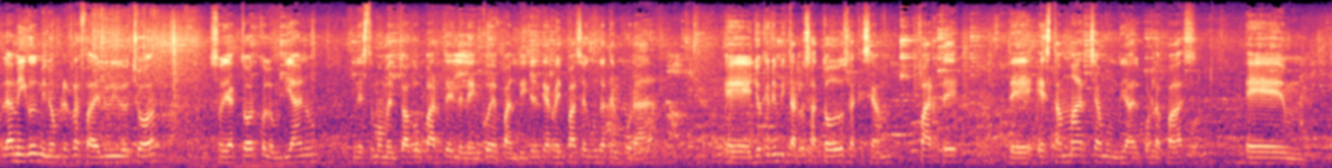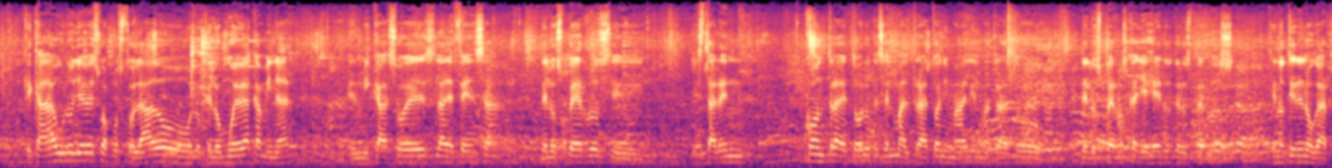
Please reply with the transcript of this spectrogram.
Hola amigos, mi nombre es Rafael Uribe Ochoa, soy actor colombiano, en este momento hago parte del elenco de Pandillas Guerra y Paz segunda temporada. Eh, yo quiero invitarlos a todos a que sean parte de esta marcha mundial por la paz, eh, que cada uno lleve su apostolado o lo que lo mueve a caminar. En mi caso es la defensa de los perros y estar en contra de todo lo que es el maltrato animal y el maltrato de los perros callejeros, de los perros que no tienen hogar.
